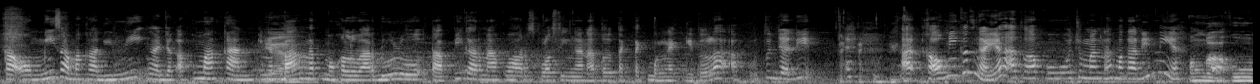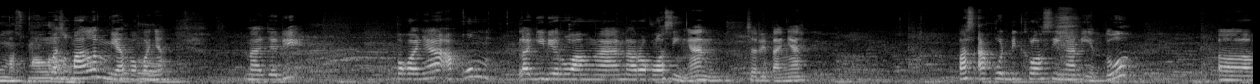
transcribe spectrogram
Kak Omi sama Kak Dini ngajak aku makan. Ingat Iya. banget mau keluar dulu, tapi karena aku harus closingan atau tek-tek bengek gitulah, aku tuh jadi eh Kak Omi ikut nggak ya atau aku cuman sama Kak Dini ya? Oh enggak, aku masuk malam. Masuk malam ya Betul. pokoknya. Nah jadi pokoknya aku lagi di ruangan naruh closingan ceritanya. Pas aku di closingan itu, um,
